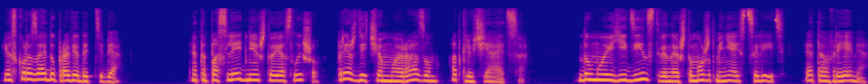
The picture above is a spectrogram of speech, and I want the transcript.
я скоро зайду проведать тебя». Это последнее, что я слышу, прежде чем мой разум отключается. Думаю, единственное, что может меня исцелить, — это время.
